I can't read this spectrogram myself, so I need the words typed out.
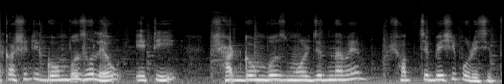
একাশিটি গম্বুজ হলেও এটি ষাট গম্বুজ মসজিদ নামে সবচেয়ে বেশি পরিচিত।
